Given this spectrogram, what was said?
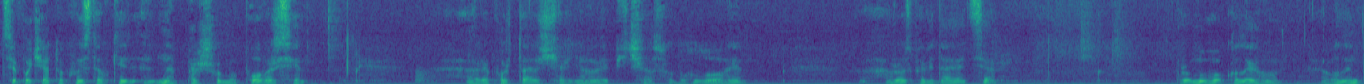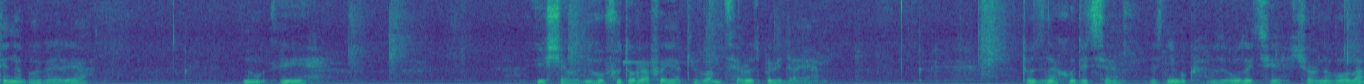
Це початок виставки на першому поверсі. Репортаж Чернігові під час облоги. Розповідається про мого колегу Валентина Боберя. Ну і, і ще одного фотографа, який вам це розповідає. Тут знаходиться знімок з вулиці Чорновола,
